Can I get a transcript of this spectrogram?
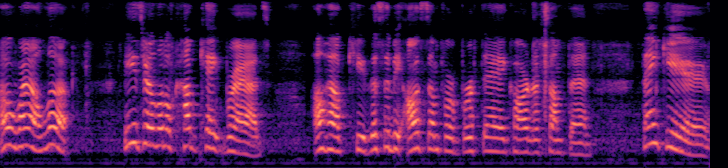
Oh wow, look. These are little cupcake brads. Oh, how cute. This would be awesome for a birthday card or something. Thank you.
